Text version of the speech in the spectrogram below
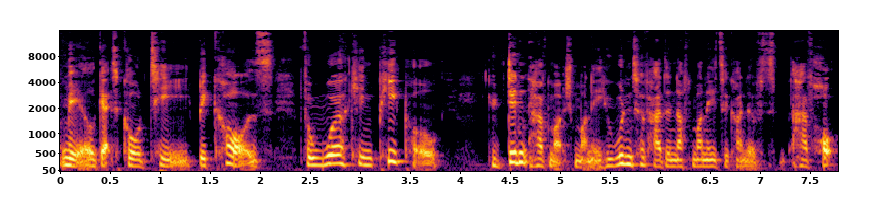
meal gets called tea because for working people who didn't have much money, who wouldn't have had enough money to kind of have hot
